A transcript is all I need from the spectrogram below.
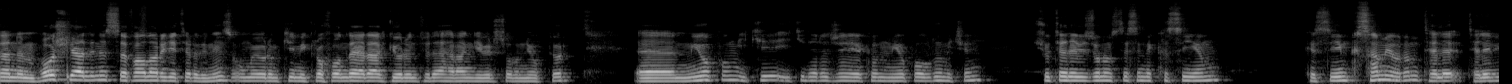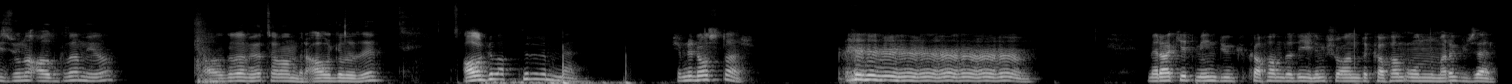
efendim, hoş geldiniz, sefalar getirdiniz. Umuyorum ki mikrofonda ya da görüntüde herhangi bir sorun yoktur. Ee, miyopum 2, 2 dereceye yakın miyop olduğum için şu televizyonun sesini kısayım. Kısayım, kısamıyorum. Tele, televizyonu algılamıyor. Algılamıyor, tamamdır, algıladı. Algılattırırım ben. Şimdi dostlar. Merak etmeyin dünkü kafamda değilim. Şu anda kafam 10 numara güzel.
